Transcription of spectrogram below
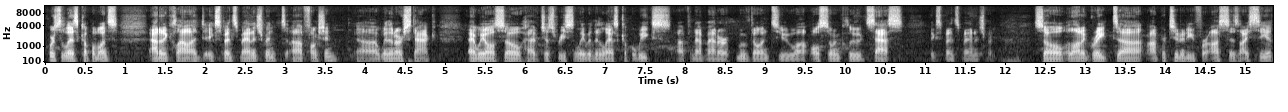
of course, the last couple months, added a cloud expense management uh, function uh, within our stack. And we also have just recently, within the last couple weeks, uh, for that matter, moved on to uh, also include SaaS expense management. So a lot of great uh, opportunity for us as I see it.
